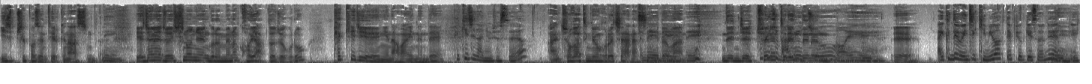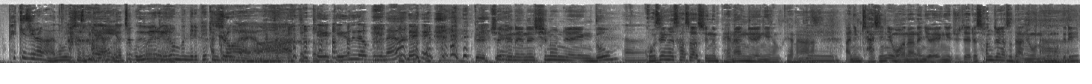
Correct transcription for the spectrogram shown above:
27% 이렇게 나왔습니다. 네. 예전에 저희 신혼여행 그러면은 거의 압도적으로 패키지 여행이 나와 있는데 패키지 다녀오셨어요? 아니 저 같은 경우 는 그렇지 않았습니다만 네, 네, 네. 근데 이제 최근 트렌드는. 어, 예. 예. 아니 근데 왠지 김효학 대표께서는 네. 이 패키지랑 안 어울리셔서 그냥 아니, 여쭤본 의외로 거예요. 이런 분들이 패키지 아, 그런가요? 아, 게, 게으르다 보이나요? 네. 그 최근에는 신혼여행도 아. 고생을 사서 할 수 있는 배낭여행의 형태나 네. 아니면 자신이 원하는 여행의 주제를 선정해서 다녀오는 경우들이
